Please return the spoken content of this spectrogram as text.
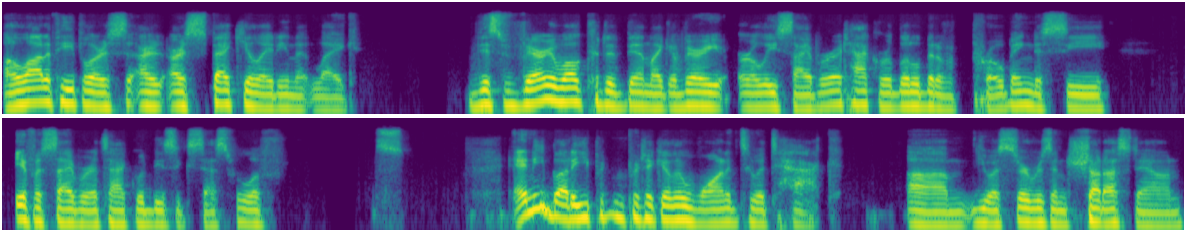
a lot of people are, are are, speculating that like this very well could have been like a very early cyber attack or a little bit of a probing to see if a cyber attack would be successful if anybody in particular wanted to attack um, U.S. servers and shut us down,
